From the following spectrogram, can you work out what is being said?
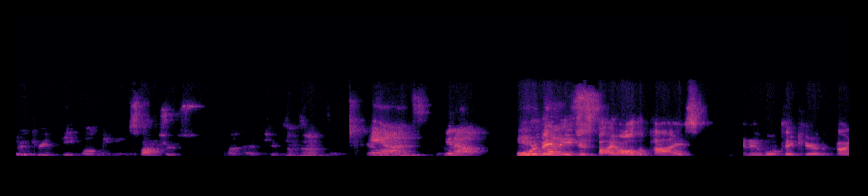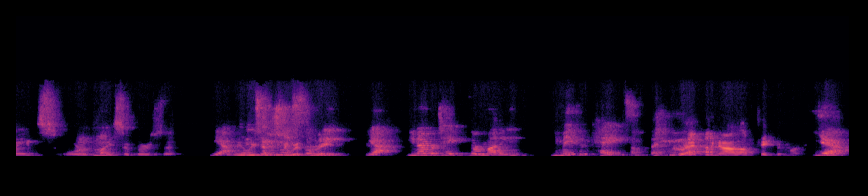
two or three people, meaning. sponsors. uh, two or Mhm. three. And, you know. Or they may just buy all the pies and then we'll take care of the pints or Mhm. vice versa. Yeah. We always it's have two or somebody- Yeah, you never take their money, you make them pay something. Correct, we're not allowed to take their money. Yeah,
